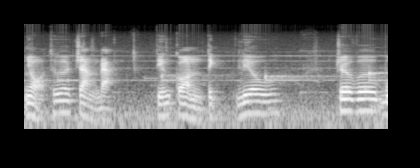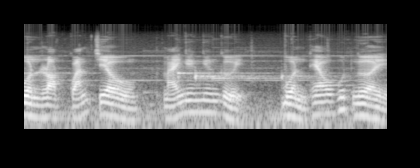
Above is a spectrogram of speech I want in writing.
Nhỏ thưa chàng đạc tiếng còn tịch liêu. Trơ vơ buồn lọt quán chiều, mái nghiêng nghiêng gửi, buồn theo hút người.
